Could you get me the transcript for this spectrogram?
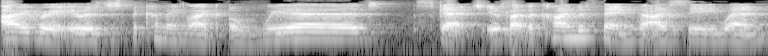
I agree. It was just becoming like a weird sketch. It was like the kind of thing that I see when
